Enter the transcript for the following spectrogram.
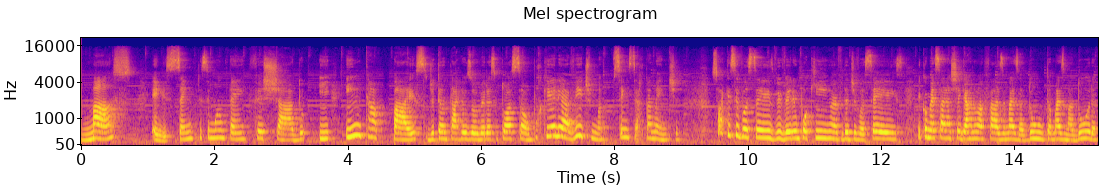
Mas ele sempre se mantém fechado e incapaz de tentar resolver a situação. Porque ele é a vítima? Sim, certamente. Só que se vocês viverem um pouquinho a vida de vocês e começarem a chegar numa fase mais adulta, mais madura,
